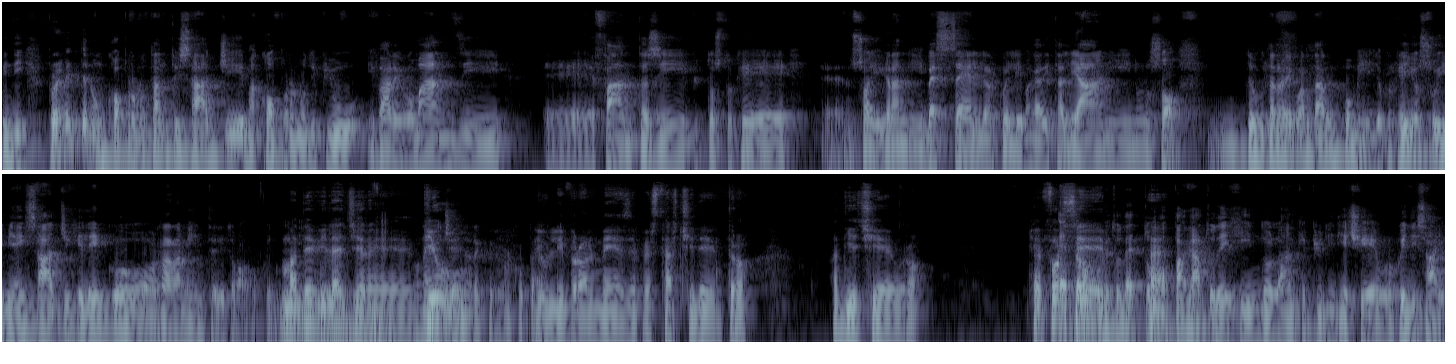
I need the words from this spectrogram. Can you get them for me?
Quindi probabilmente non coprono tanto i saggi, ma coprono di più i vari romanzi, eh, fantasy, piuttosto che eh, non so, i grandi best seller, quelli magari italiani, non lo so. Devo dovrei guardare un po' meglio perché io sui miei saggi che leggo raramente li trovo. quindi Ma devi leggere non è più il genere che viene coperto. un libro al mese per starci dentro a 10 euro. Cioè, Eh, forse... però come ti ho detto eh, ho pagato dei Kindle anche più di 10 euro, quindi sai,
